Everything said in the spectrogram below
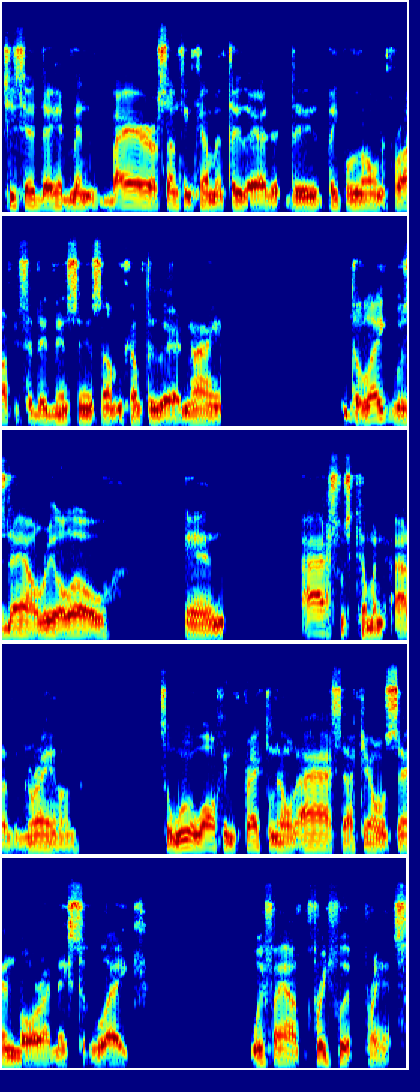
She said they had been bear or something coming through there. That the people who own the property said they'd been seeing something come through there at night. The lake was down real low, and ice was coming out of the ground. So we were walking practically on ice out there on a sandbar right next to the lake. We found three footprints.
